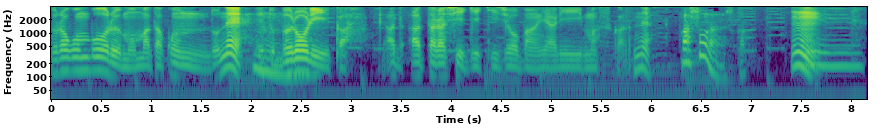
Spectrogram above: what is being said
ドラゴンボールもまた今度ね、えっと、うんブロリーか、あ新しい劇場版やりますからね。あ、そうなんですか。うへん。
